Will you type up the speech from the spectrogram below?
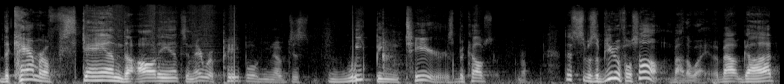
the camera scanned the audience, and there were people, you know, just weeping tears because this was a beautiful song, by the way, about God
